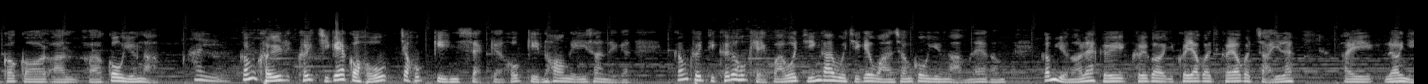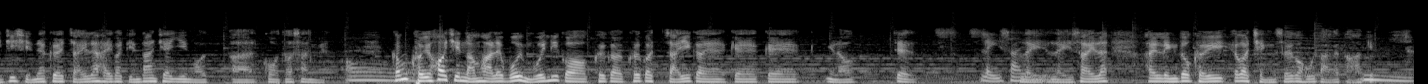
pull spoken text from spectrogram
嗰、個誒誒睾丸癌。係咁佢佢自己一個好即係好健碩嘅、好健康嘅醫生嚟嘅。咁佢佢都好奇怪，會點解會自己患上高丸癌咧？咁咁原來咧，佢佢個佢有個佢有個仔咧，係兩年之前咧，佢個仔咧喺個電單車意外誒、呃、過咗身嘅。哦，咁佢開始諗下你會唔會呢、個佢個佢個仔嘅嘅嘅，然後即係離世離離世咧，係令到佢一個情緒一個好大嘅打擊。嗯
